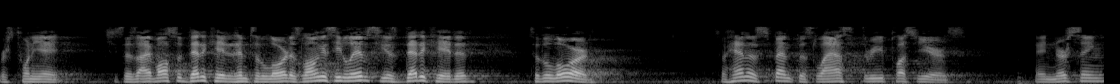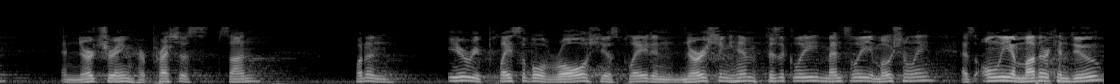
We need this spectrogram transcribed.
Verse 28. She says, I have also dedicated him to the Lord. As long as he lives, he is dedicated to the Lord. So Hannah has spent this last three plus years in nursing and nurturing her precious son. What an irreplaceable role she has played in nourishing him physically, mentally, emotionally, as only a mother can do.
